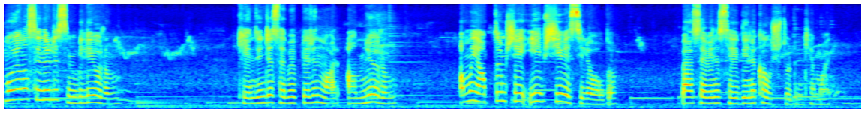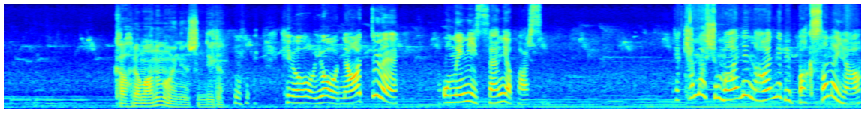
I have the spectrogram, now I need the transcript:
Noyan'a sinirlisin biliyorum. Kendince sebeplerin var anlıyorum. Ama yaptığım şey iyi bir şey vesile oldu. Ben seveni sevdiğine kavuşturdum Kemal. Kahramanı mı oynuyorsun Didem? Yo yo ne haddi mi? Onu en iyi sen yaparsın. Ya Kemal şu mahallenin haline bir baksana ya.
